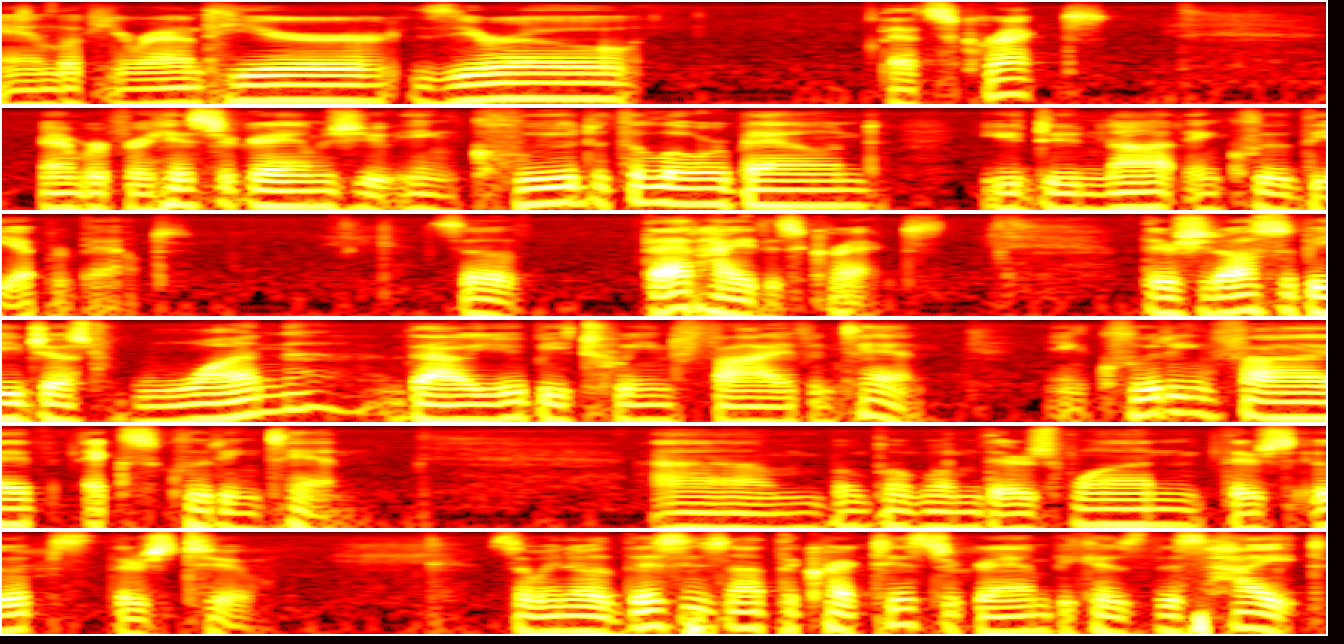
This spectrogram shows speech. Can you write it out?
And looking around here, 0, that's correct. Remember, for histograms, you include the lower bound. You do not include the upper bound. So that height is correct. There should also be just one value between 5 and 10, including 5, excluding 10. Um, boom, boom, boom, there's 1, there's, oops, there's 2. So we know this is not the correct histogram because this height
